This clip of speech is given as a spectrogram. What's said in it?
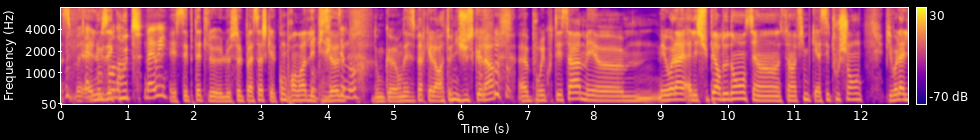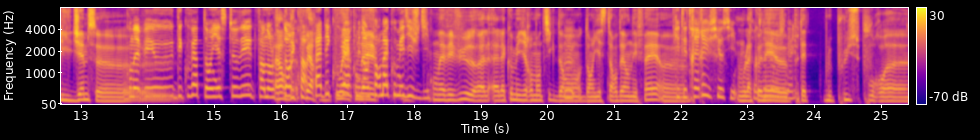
très bien. Elle, Elle nous écoute. Bah oui. Et c'est peut-être le, le seul passage qu'elle comprendra de l'épisode. Donc euh, on espère qu'elle aura tenu jusque-là euh, pour écouter ça. Mais, euh, mais voilà, elle est super dedans. C'est un, un film qui est assez touchant. Puis voilà, Lily James. Qu'on avait découverte dans Yesterday. Enfin, dans le, Alors, dans le- découverte, enfin, pas découverte, ouais, mais dans le format comédie, je dis. qu'on avait vu à la, comédie romantique dans, dans Yesterday, en effet. euh. Qui était très réussi aussi. on la connaît euh, peut-être le plus pour, euh,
